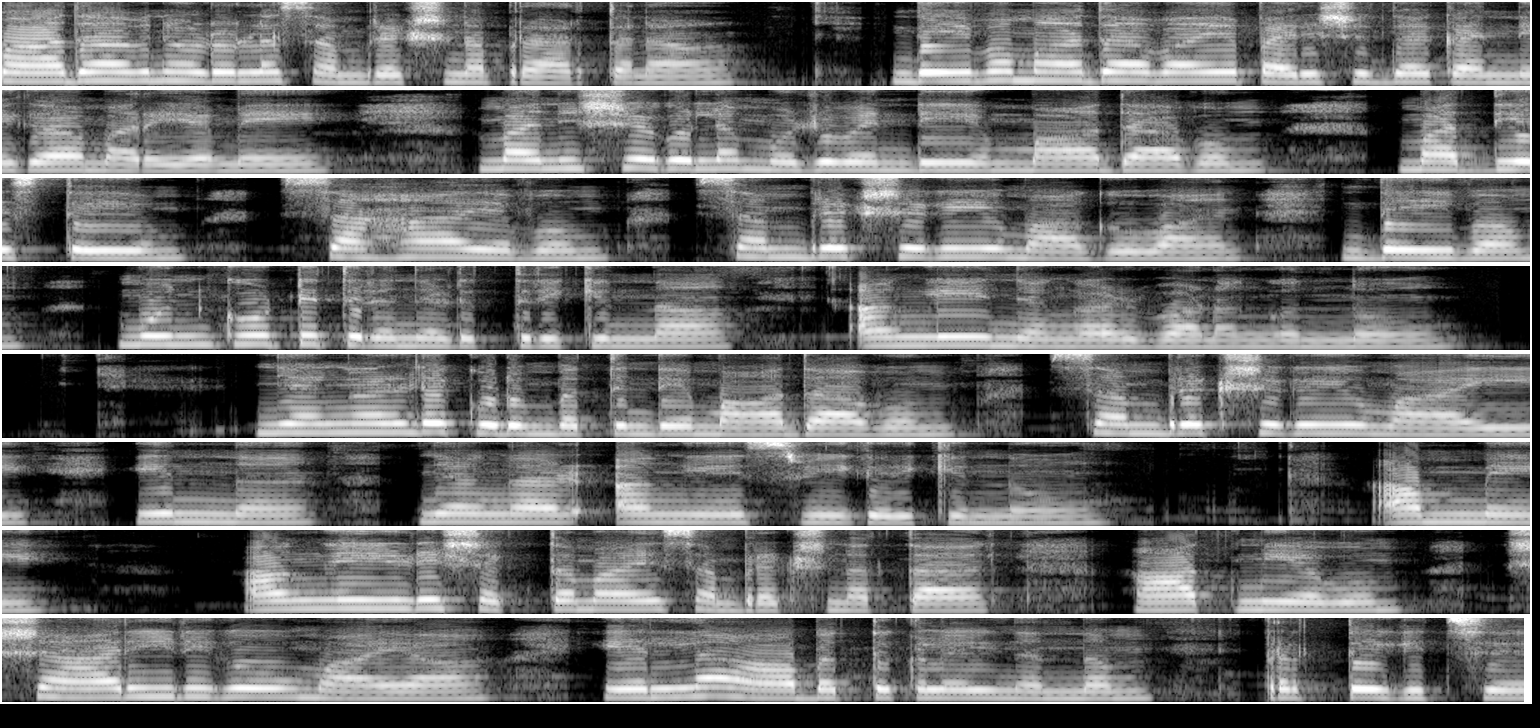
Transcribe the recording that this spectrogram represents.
മാതാവിനോടുള്ള സംരക്ഷണ പ്രാർത്ഥന. ദൈവമാതാവായ പരിശുദ്ധ കന്യക മറിയമേ മനുഷ്യകുലം മുഴുവന്റെയും മാതാവും മധ്യസ്ഥയും സഹായവും സംരക്ഷകയുമാകുവാൻ ദൈവം മുൻകൂട്ടി തിരഞ്ഞെടുത്തിരിക്കുന്ന അങ്ങേ ഞങ്ങൾ വണങ്ങുന്നു. ഞങ്ങളുടെ കുടുംബത്തിന്റെ മാതാവും സംരക്ഷകയുമായി ഇന്ന് ഞങ്ങൾ അങ്ങേ സ്വീകരിക്കുന്നു. അമ്മേ അങ്ങയുടെ ശക്തമായ സംരക്ഷണത്താൽ ആത്മീയവും ശാരീരികവുമായ എല്ലാ ആപത്തുകളിൽ നിന്നും പ്രത്യേകിച്ച്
